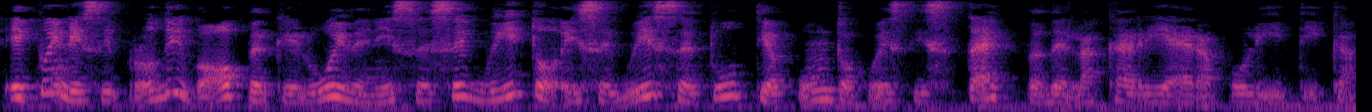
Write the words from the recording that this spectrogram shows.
e quindi si prodigò perché lui venisse seguito e seguisse tutti appunto questi step della carriera politica.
